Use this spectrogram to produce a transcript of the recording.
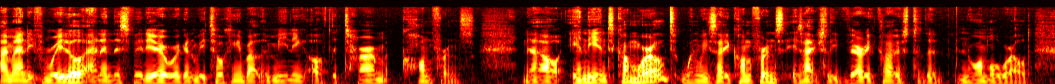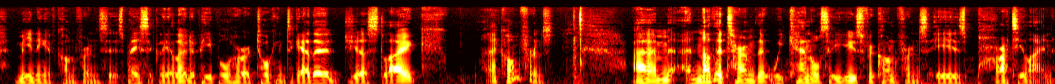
I'm Andy from Riedel and in this video we're going to be talking about the meaning of the term conference. Now in the intercom world when we say conference is actually very close to the normal world meaning of conference. It's basically a load of people who are talking together just like a conference. Um, another term that we can also use for conference is party line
